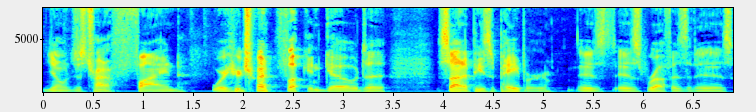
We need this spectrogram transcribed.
you know, just trying to find where you're trying to fucking go to sign a piece of paper is, as rough as it is.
